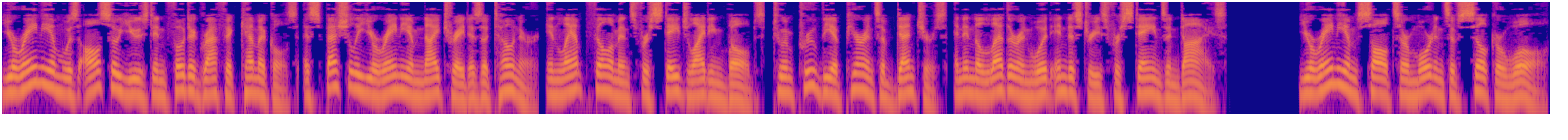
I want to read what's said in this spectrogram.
Uranium was also used in photographic chemicals especially uranium nitrate as a toner, in lamp filaments for stage lighting bulbs, to improve the appearance of dentures, and in the leather and wood industries for stains and dyes. Uranium salts are mordants of silk or wool.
